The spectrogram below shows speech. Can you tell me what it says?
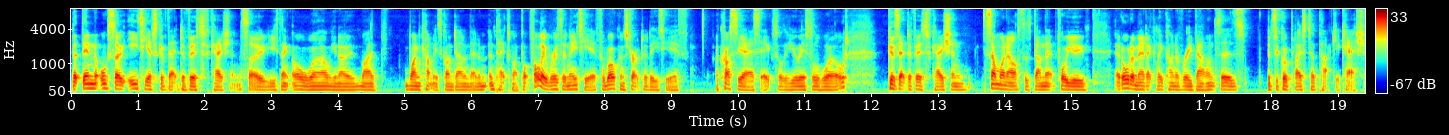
But then also ETFs give that diversification. So you think, oh well, you know my one company's gone down and that impacts my portfolio. Whereas an ETF, a well constructed ETF across the ASX or the US or the world, gives that diversification. Someone else has done that for you. It automatically kind of rebalances. It's a good place to park your cash.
